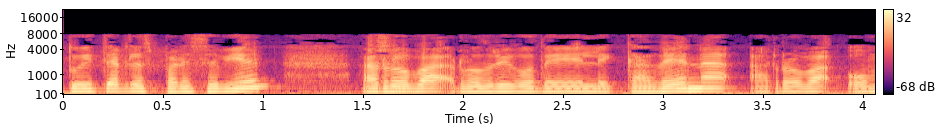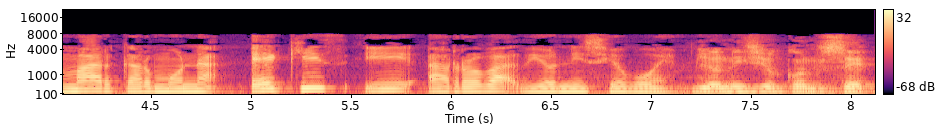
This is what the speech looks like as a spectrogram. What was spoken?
Twitter, ¿les parece bien? Arroba Rodrigo de L Cadena, arroba Omar Carmona X y arroba Dionisio Bohem. Dionisio con C.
